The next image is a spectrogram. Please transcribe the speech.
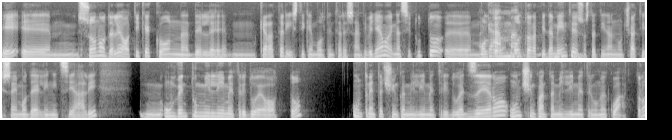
e ehm, sono delle ottiche con delle mh, caratteristiche molto interessanti. Vediamo innanzitutto eh, molto, molto, rapidamente, mm-hmm. sono stati annunciati sei modelli iniziali, mh, un 21 mm 2.8, un 35 mm 2.0, un 50 mm 1.4,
